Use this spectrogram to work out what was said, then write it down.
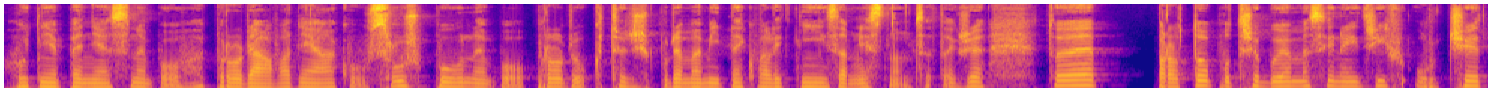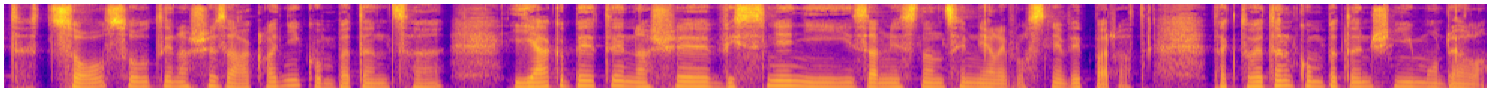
hodně peněz nebo prodávat nějakou službu nebo produkt, když budeme mít nekvalitní zaměstnance. Takže to je proto potřebujeme si nejdřív určit, co jsou ty naše základní kompetence, jak by ty naše vysnění zaměstnanci měli vlastně vypadat. Tak to je ten kompetenční model.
